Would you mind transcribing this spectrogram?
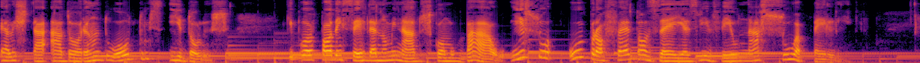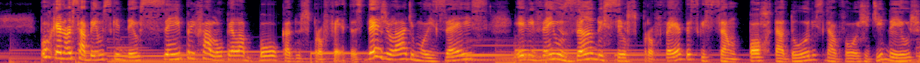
ela está adorando outros ídolos, que podem ser denominados como Baal. Isso o profeta Oséias viveu na sua pele. Porque nós sabemos que Deus sempre falou pela boca dos profetas. Desde lá de Moisés, ele vem usando os seus profetas, que são portadores da voz de Deus,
